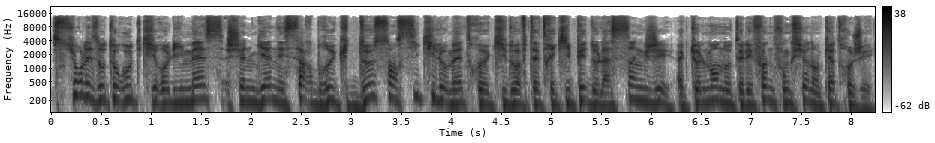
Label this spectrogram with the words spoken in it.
Sur les autoroutes qui relient Metz, Schengen et Saarbrück, 206 km qui doivent être équipés de la 5G Actuellement, nos téléphones fonctionnent en 4G.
